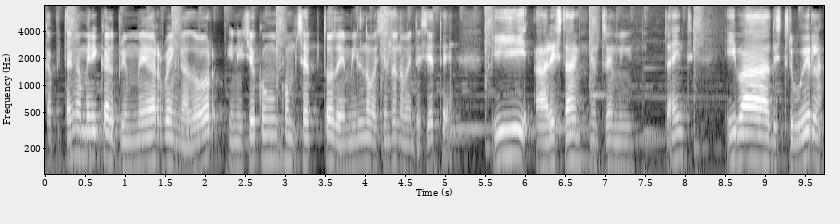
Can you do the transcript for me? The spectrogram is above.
Capitán América, el primer Vengador, inició con un concepto de 1997 y Aristan Iba a distribuirla.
